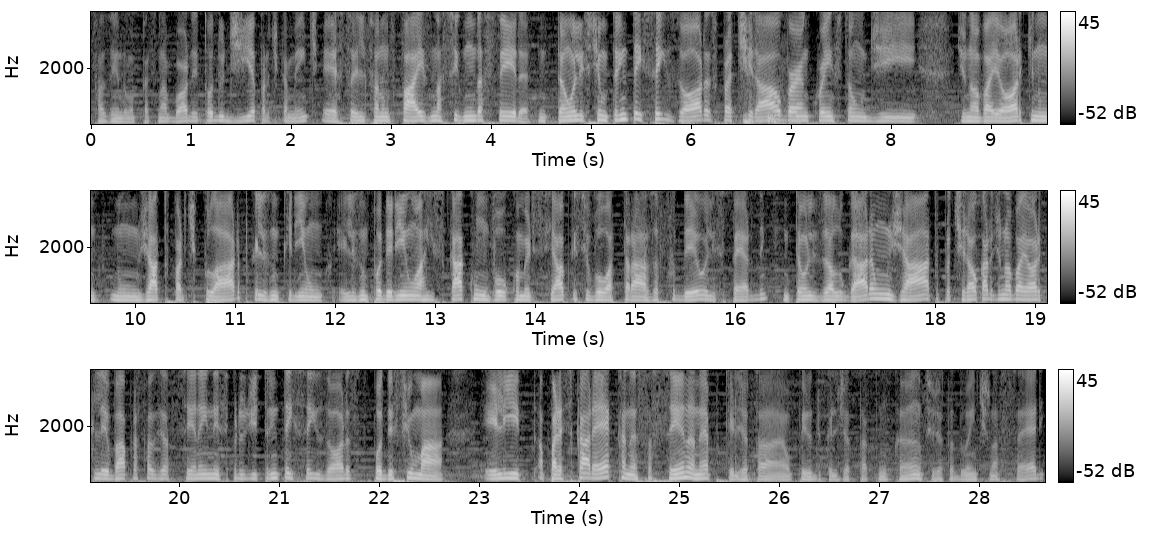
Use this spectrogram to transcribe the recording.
fazendo uma peça na Broadway todo dia praticamente. Essa ele só não faz na segunda-feira. Então eles tinham 36 horas pra tirar o Brian Cranston de de Nova York num, num jato particular, porque eles não queriam, eles não poderiam arriscar com um voo comercial, porque se o voo atrasa, fudeu, eles perdem. Então eles alugaram um jato pra tirar o cara de Nova York e levar pra fazer a cena e nesse período de 36 horas poder filmar. Ele aparece careca nessa cena, né? Porque ele já tá. É o período que ele já tá com câncer, já tá doente na série,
